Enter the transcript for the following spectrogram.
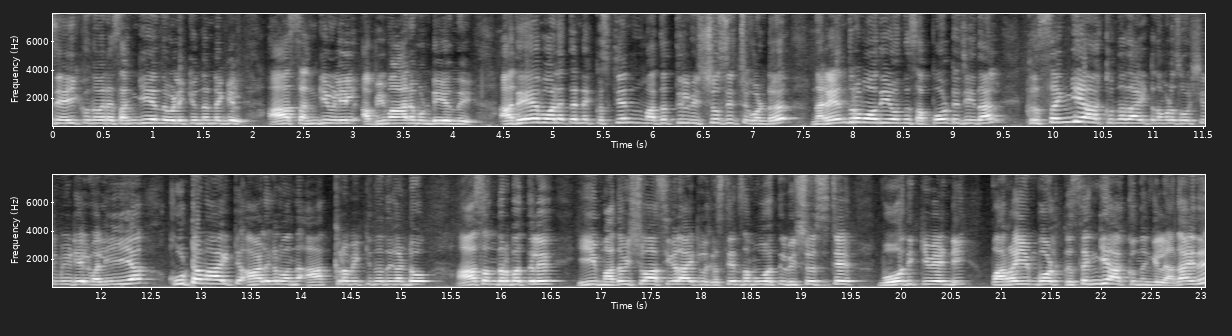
സ്നേഹിക്കുന്നവരെ സംഘി എന്ന് വിളിക്കുന്നുണ്ടെങ്കിൽ ആ സംഘി വിളിയിൽ അഭിമാനമുണ്ട് എന്ന്. അതേപോലെ തന്നെ ക്രിസ്ത്യൻ മതത്തിൽ വിശ്വസിച്ചുകൊണ്ട് നരേന്ദ്രമോദിയെ ഒന്ന് സപ്പോർട്ട് ചെയ്താൽ ക്രിസംഖ്യയാക്കുന്നതായിട്ട് നമ്മൾ സോഷ്യൽ മീഡിയയിൽ വലിയ കൂട്ടമായിട്ട് ആളുകൾ വന്ന് ആക്രമിക്കുന്നത് കണ്ടു. ആ സന്ദർഭത്തിൽ ഈ മതവിശ്വാസികളായിട്ടുള്ള ക്രിസ്ത്യൻ സമൂഹത്തിൽ വിശ്വസിച്ച് മോദിക്ക് വേണ്ടി പറയുമ്പോൾ ക്രിസംഖ്യയാക്കുന്നെങ്കിൽ അതായത്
